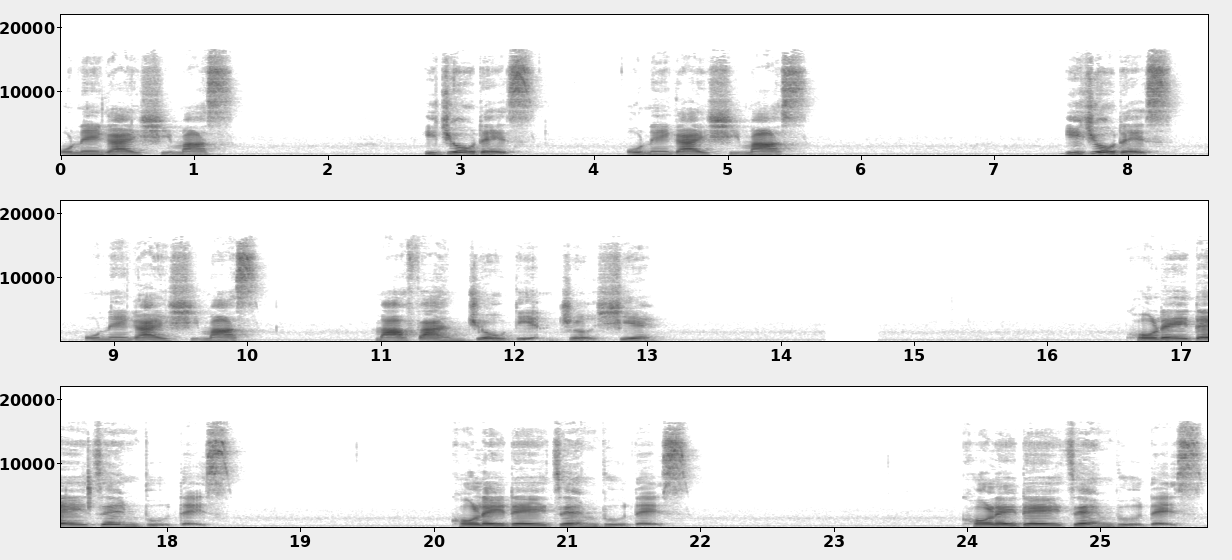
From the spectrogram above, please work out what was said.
お願いします。以上です。お願いします。以上です。お願いします。麻烦就点这些。これで全部です。これで全部です。これで全部です。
